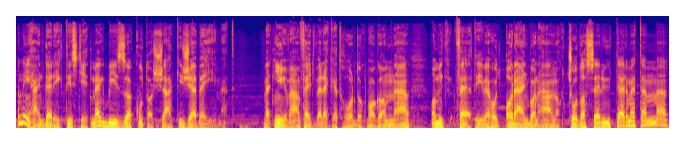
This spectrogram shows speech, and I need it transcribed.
a néhány derék tisztjét megbízza, kutassák ki zsebeimet. Mert nyilván fegyvereket hordok magamnál, amik feltéve, hogy arányban állnak csodaszerű termetemmel,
